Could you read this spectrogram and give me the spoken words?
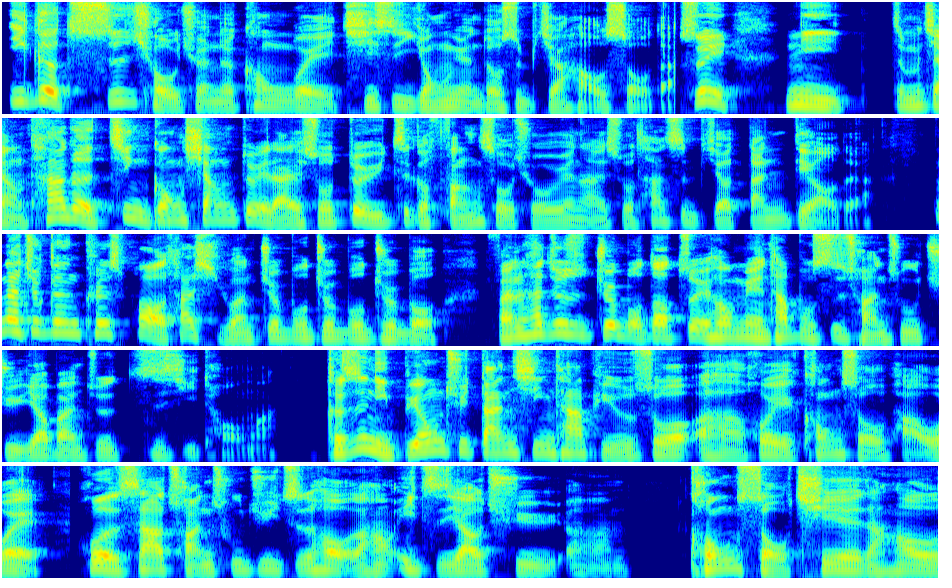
一个吃球权的控卫其实永远都是比较好守的。所以你怎么讲，他的进攻相对来说，对于这个防守球员来说，他是比较单调的。那就跟 Chris Paul 他喜欢 dribble dribble dribble，反正他就是 dribble 到最后面，他不是传出去，要不然就是自己投嘛。可是你不用去担心他，比如说啊会空手跑位，或者是他传出去之后，然后一直要去啊空手切，然后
